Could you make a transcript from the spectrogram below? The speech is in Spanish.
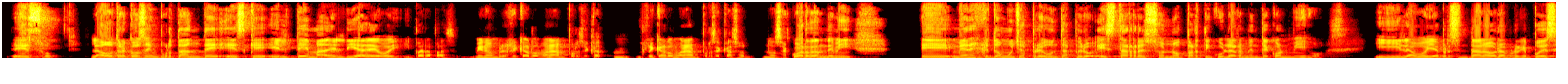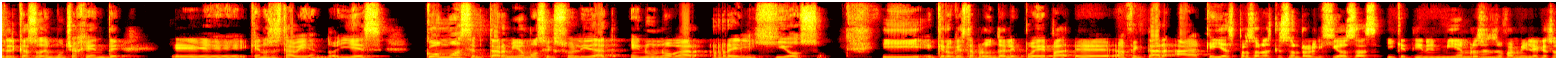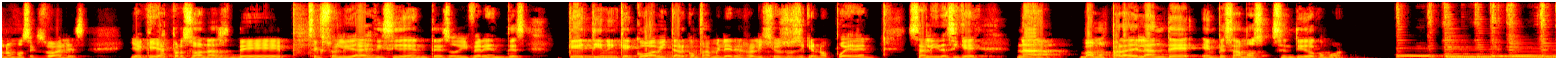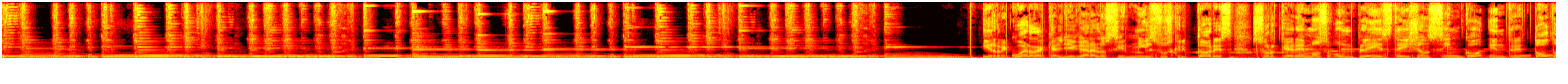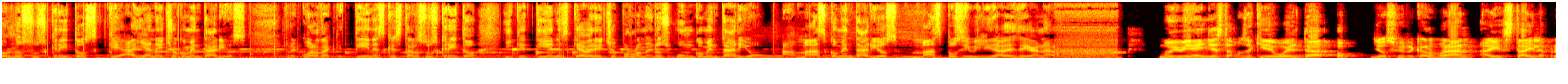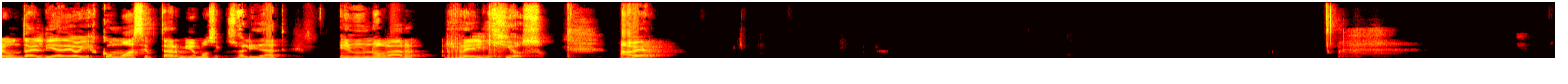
Eso. La otra cosa importante es que el tema del día de hoy, y para paz, mi nombre es Ricardo Morán, por si acaso, mm, Ricardo Morán, por si acaso no se acuerdan de mí, eh, me han escrito muchas preguntas, pero esta resonó particularmente conmigo y la voy a presentar ahora porque puede ser el caso de mucha gente eh, que nos está viendo y es cómo aceptar mi homosexualidad en un hogar religioso. Y creo que esta pregunta le puede eh, afectar a aquellas personas que son religiosas y que tienen miembros en su familia que son homosexuales y aquellas personas de sexualidades disidentes o diferentes que tienen que cohabitar con familiares religiosos y que no pueden salir. Así que nada, vamos para adelante, empezamos sentido común. Al llegar a los 100.000 suscriptores sortearemos un PlayStation 5 entre todos los suscritos que hayan hecho comentarios. Recuerda que tienes que estar suscrito y que tienes que haber hecho por lo menos un comentario. A más comentarios, más posibilidades de ganar. Muy bien, ya estamos aquí de vuelta. Oh, yo soy Ricardo Morán, ahí está, y la pregunta del día de hoy es cómo aceptar mi homosexualidad en un hogar religioso. A ver,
